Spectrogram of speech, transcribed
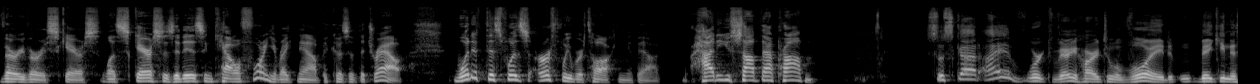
very, very scarce, less scarce as it is in California right now because of the drought. What if this was Earth we were talking about? How do you solve that problem? So, Scott, I have worked very hard to avoid making a,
